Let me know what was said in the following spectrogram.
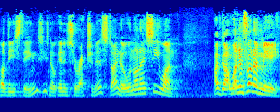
of these things. He's no insurrectionist. I know when, I see one. I've got one in front of me.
